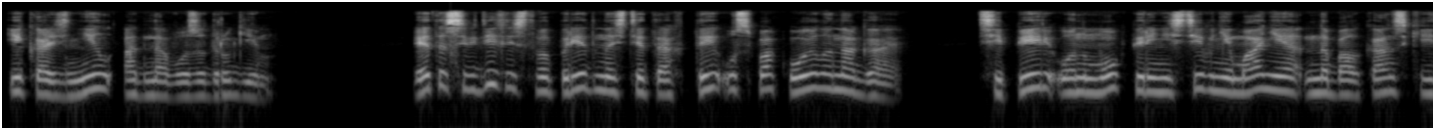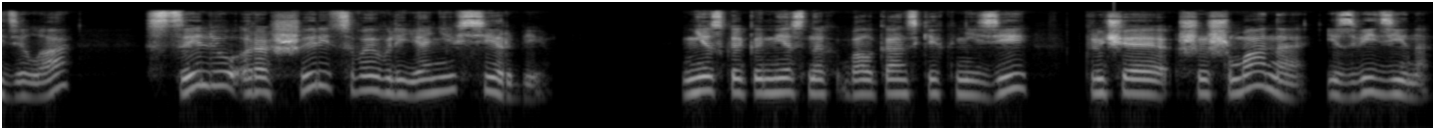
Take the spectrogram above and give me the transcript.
и казнил одного за другим. Это свидетельство преданности Тахты успокоило Нагая. Теперь он мог перенести внимание на балканские дела с целью расширить свое влияние в Сербии. Несколько местных балканских князей, включая Шишмана из Ведина,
